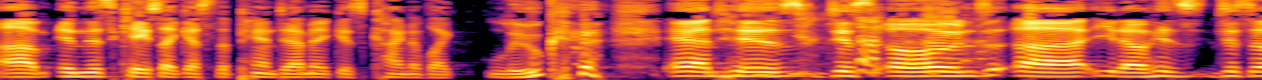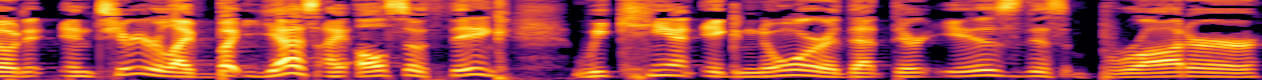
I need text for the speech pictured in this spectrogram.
Um, in this case, I guess the pandemic is kind of like Luke and his disowned, uh, you know, his disowned interior life. But yes, I also think we can't ignore that there is this broader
